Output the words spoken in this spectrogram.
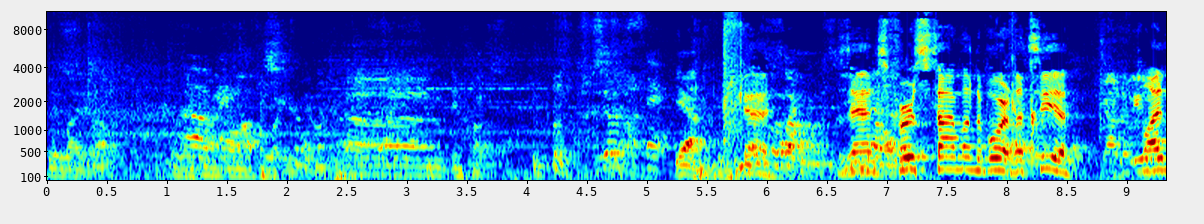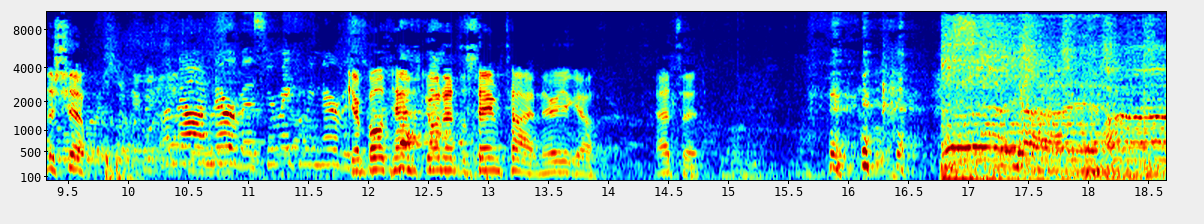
They light it up. So they kind of Okay. go off of what you're doing Um, in post. Yeah. okay. Suzanne's first time on the board. Let's see you. Fly the ship. Well, now I'm nervous. You're making me nervous. Get both hands going at the same time. There you go. That's it.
